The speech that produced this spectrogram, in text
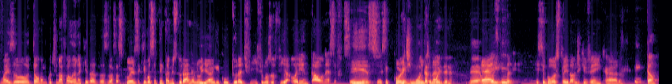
mas o. Então vamos continuar falando aqui das, das nossas coisas. Que você tenta misturar né, no Yang cultura de, e filosofia oriental, né? Você, você, Isso. Você, curte Tem muita muito, né? coisa, né? É, uma É, coisa que- esse gosto aí, de onde que vem, cara? Então,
